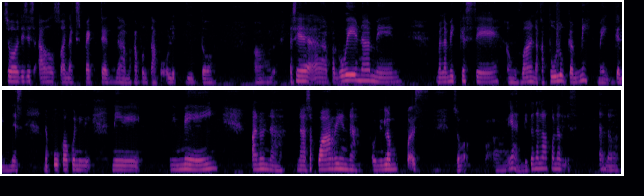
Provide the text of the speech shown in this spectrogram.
So, this is also unexpected na makapunta ako ulit dito. Uh, kasi uh, pag uwi namin, malamig kasi ang van, nakatulog kami. My goodness. Napukaw ko ni, ni, ni May. Ano na, nasa quarry na. O nilampas. So, uh, yan. Dito na lang ako nag, ano,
